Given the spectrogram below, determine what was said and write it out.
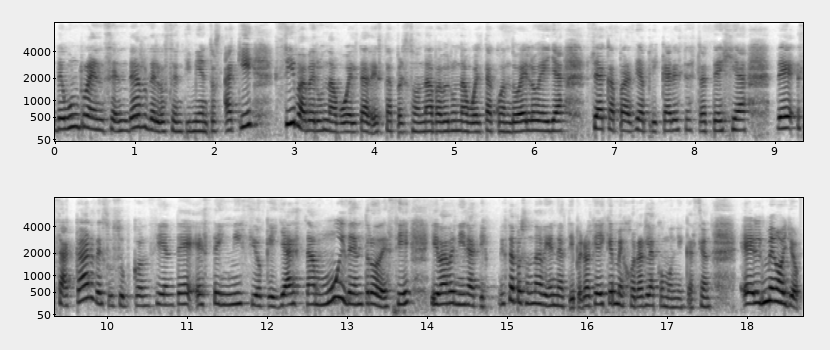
de un reencender de los sentimientos. Aquí sí va a haber una vuelta de esta persona, va a haber una vuelta cuando él o ella sea capaz de aplicar esta estrategia, de sacar de su subconsciente este inicio que ya está muy dentro de sí y va a venir a ti. Esta persona viene a ti, pero aquí hay que mejorar la comunicación. El meollo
